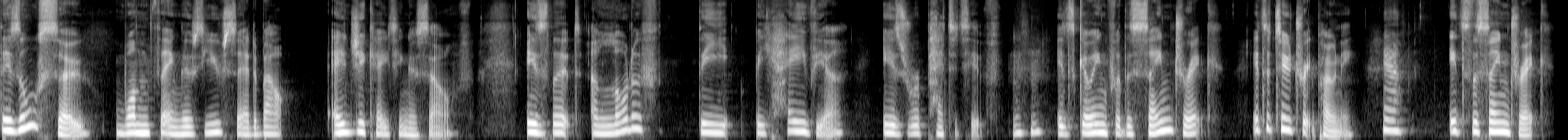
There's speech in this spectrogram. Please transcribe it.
There's also one thing, as you've said, about educating yourself is that a lot of the behavior is repetitive. Mm-hmm. It's going for the same trick. It's a two trick pony. Yeah. It's the same trick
